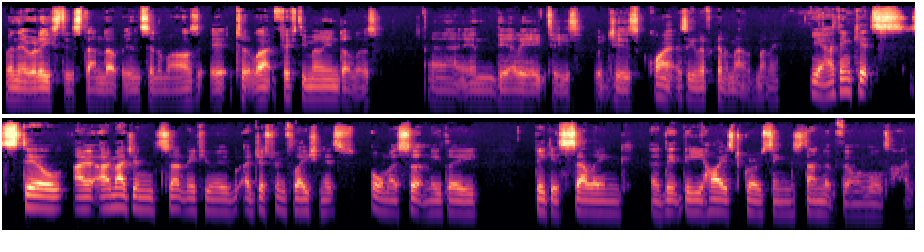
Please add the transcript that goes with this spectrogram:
when they released his stand up in cinemas, it took like $50 million uh, in the early 80s, which is quite a significant amount of money. Yeah, I think it's still. I, I imagine certainly if you adjust for inflation, it's almost certainly the biggest selling, uh, the the highest grossing stand up film of all time.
